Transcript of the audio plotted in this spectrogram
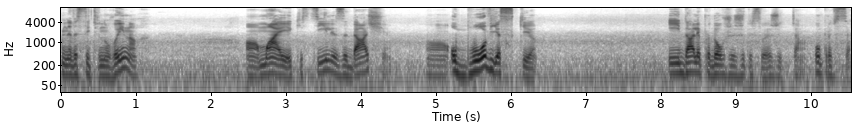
не висить в новинах, має якісь цілі, задачі, обов'язки і далі продовжує жити своє життя, попри все.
